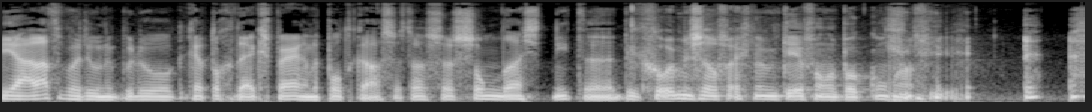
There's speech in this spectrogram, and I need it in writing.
Ja, laten we het maar doen. Ik bedoel, ik heb toch de expert in de podcast. Dus dat is zo zonde als je het niet eh, doet. Ik gooi mezelf echt nog een keer van het balkon af hier. Het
